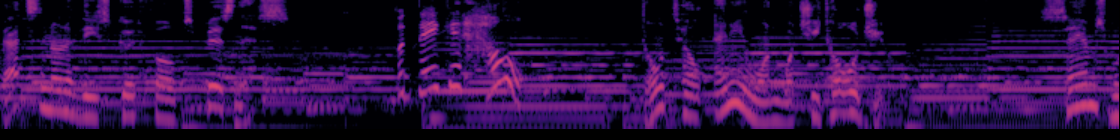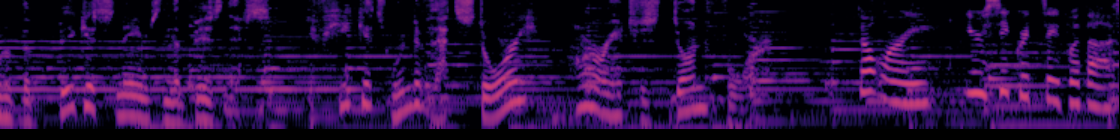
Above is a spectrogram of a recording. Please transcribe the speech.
that's none of these good folks' business. But they could help. Don't tell anyone what she told you. Sam's one of the biggest names in the business. If he gets wind of that story, our ranch is done for. Don't worry, your secret's safe with us.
